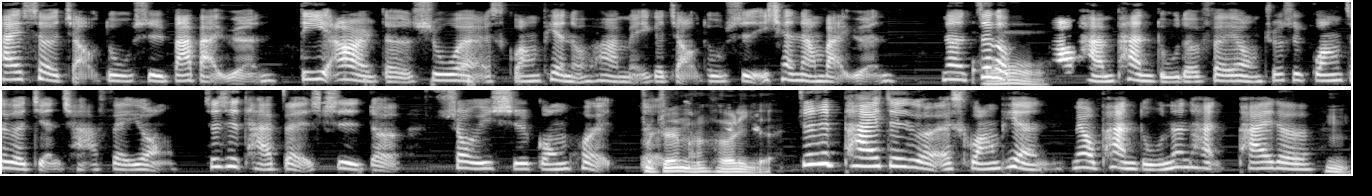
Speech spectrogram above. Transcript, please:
拍摄角度是八百元，D 二的数位 X 光片的话，每一个角度是一千两百元。那这个哦包含判读的费用，就是光这个检查费用，这是台北市的兽医师工会我觉得蛮合理的。就是拍这个 X 光片没有判读，那他拍的嗯，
